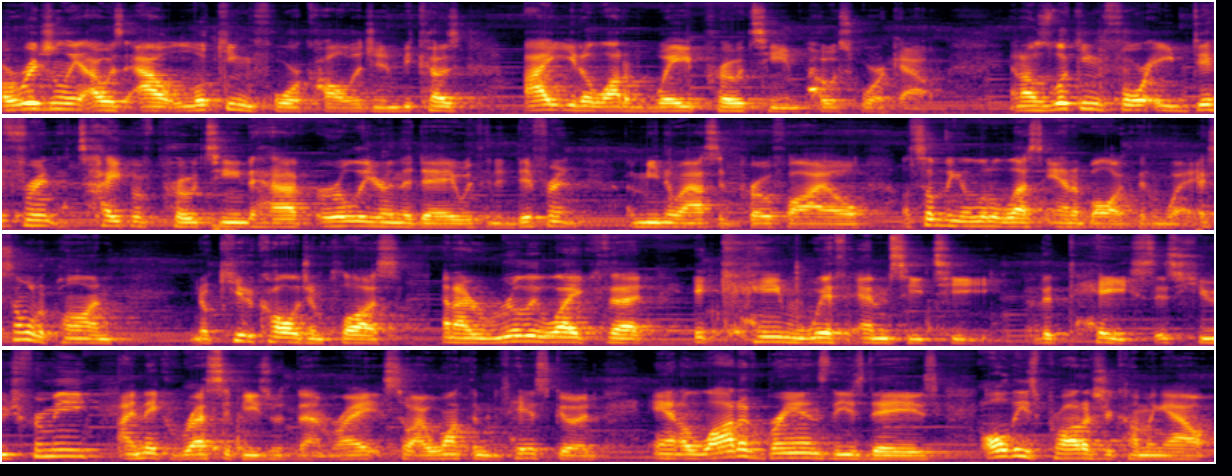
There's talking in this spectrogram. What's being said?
Originally, I was out looking for collagen because I eat a lot of whey protein post workout. And I was looking for a different type of protein to have earlier in the day within a different amino acid profile, something a little less anabolic than whey. I stumbled upon you know, Keto Collagen Plus, and I really liked that it came with MCT. The taste is huge for me. I make recipes with them, right? So I want them to taste good. And a lot of brands these days, all these products are coming out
